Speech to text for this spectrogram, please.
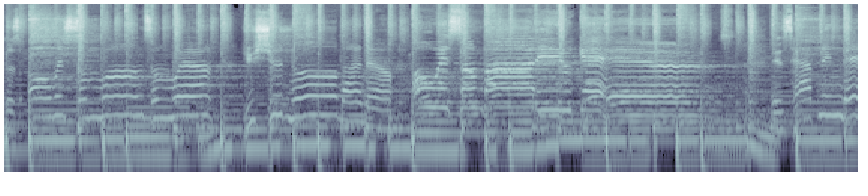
There's always someone somewhere you should know by now. Always somebody who cares. It's happening day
